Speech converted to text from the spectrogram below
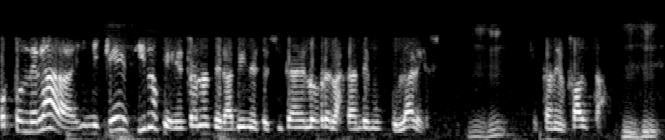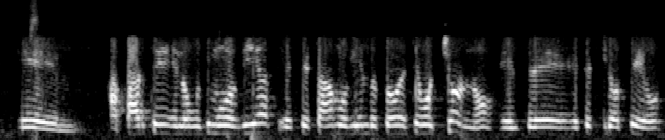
por tonelada. Y ni qué decir lo que entran a la terapia y necesitan de los relajantes musculares, que están en falta. Aparte, en los últimos días este, estábamos viendo todo este bochorno entre este tiroteo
